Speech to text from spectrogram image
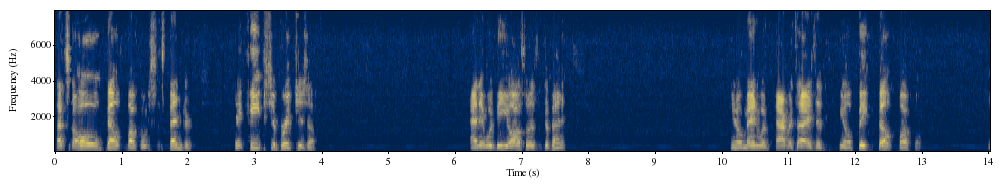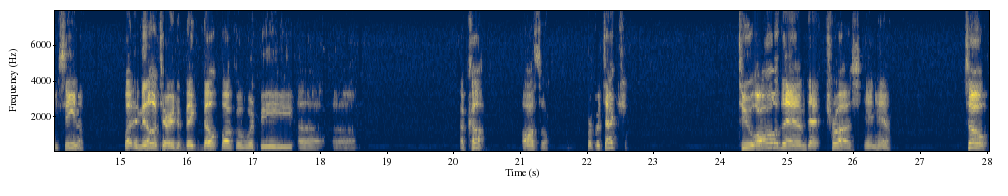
That's the whole belt buckle, suspenders. It keeps your breeches up. And it would be also as a defense. You know, men would advertise as, you know, big belt buckle. You've seen them. But in military, the big belt buckle would be uh, uh, a cup also for protection to all them that trust in him. So,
